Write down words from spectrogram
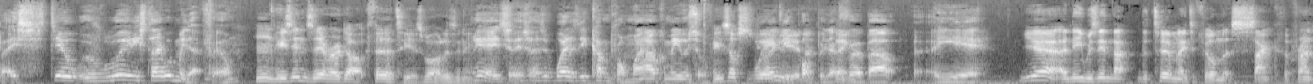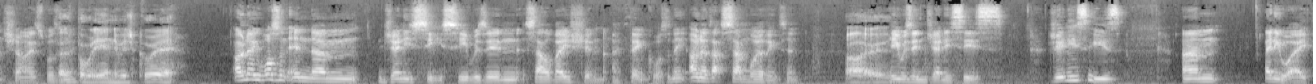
but it's still really stayed with me. That film. Mm, he's in Zero Dark Thirty as well, isn't he? Yeah. It's, it's, where does he come from? Well, how come he was sort of He's Australian, weirdly I popular for about a year? Yeah, and he was in that the Terminator film that sank the franchise, That wasn't was he? probably the end of his career. Oh no, he wasn't in um, Genisys. He was in Salvation, I think, wasn't he? Oh no, that's Sam Worthington. Oh, He was in Genisys. Genisys. Um. Anyway,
